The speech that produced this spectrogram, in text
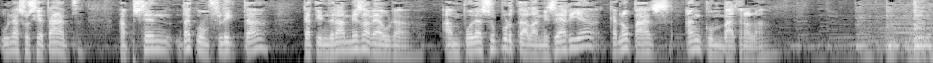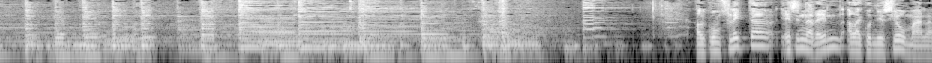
una societat absent de conflicte que tindrà més a veure en poder suportar la misèria que no pas en combatre-la. El conflicte és inherent a la condició humana,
